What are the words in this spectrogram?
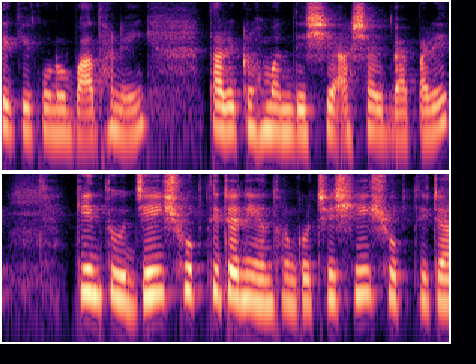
থেকে কোনো বাধা নেই তারেক রহমান দেশে আসার ব্যাপারে, কিন্তু যেই শক্তিটা নিয়ন্ত্রণ করছে সেই শক্তিটা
